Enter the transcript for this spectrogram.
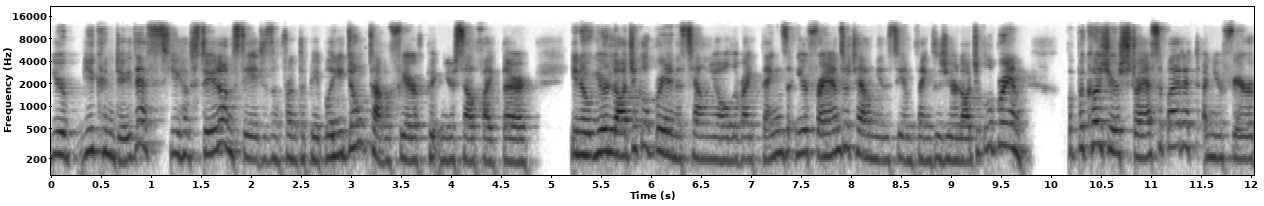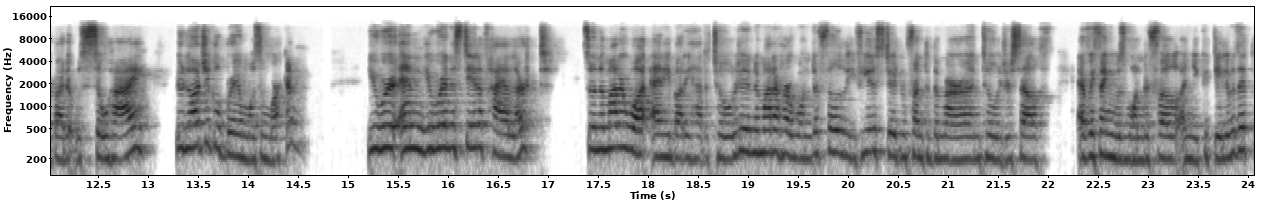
you're you can do this. You have stood on stages in front of people. You don't have a fear of putting yourself out there. You know your logical brain is telling you all the right things. Your friends are telling you the same things as your logical brain. But because your stress about it and your fear about it was so high your logical brain wasn't working. You were in you were in a state of high alert so no matter what anybody had told you, no matter how wonderful, if you stood in front of the mirror and told yourself everything was wonderful and you could deal with it,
